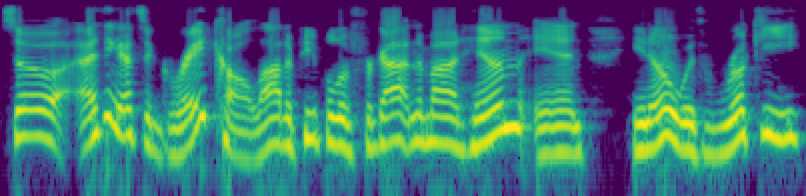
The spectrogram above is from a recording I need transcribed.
So I think that's a great call. A lot of people have forgotten about him, and you know, with rookie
